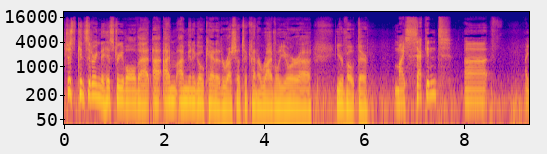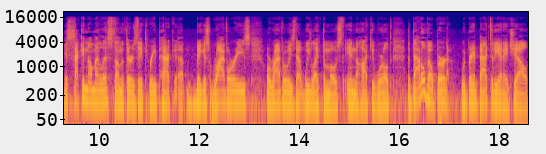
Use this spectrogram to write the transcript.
just considering the history of all that, I, I'm I'm going to go Canada Russia to kind of rival your uh, your vote there. my second, uh, I guess, second on my list on the Thursday three pack uh, biggest rivalries or rivalries that we like the most in the hockey world. The Battle of Alberta. We bring it back to the NHL.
